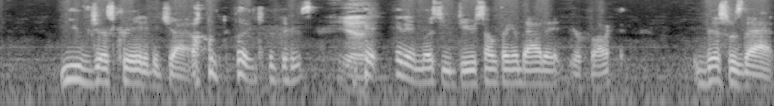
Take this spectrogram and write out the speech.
you've just created a child. like if there's Yeah. and unless you do something about it, you're fucked. This was that,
